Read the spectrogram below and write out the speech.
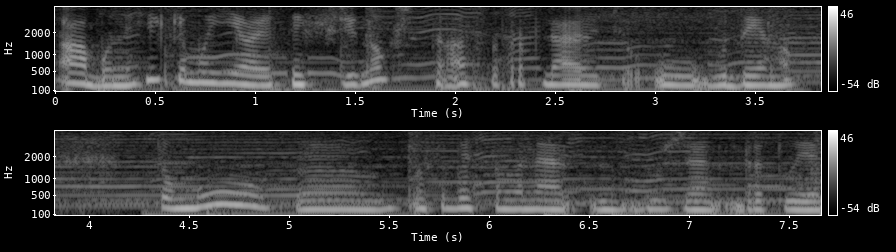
або не тільки моє, а й тих жінок, що до нас потрапляють у будинок. Тому е, особисто мене дуже дратує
